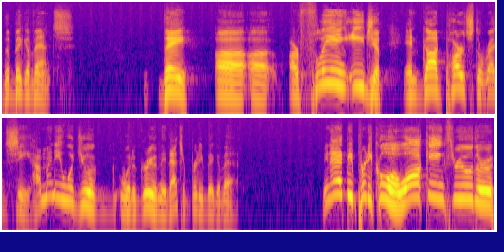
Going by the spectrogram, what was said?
the big events. They uh, uh, are fleeing Egypt and God parts the Red Sea. How many would you would agree with me? That's a pretty big event. I mean, that'd be pretty cool. Walking through the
